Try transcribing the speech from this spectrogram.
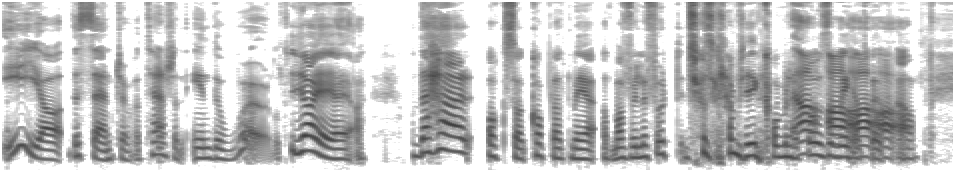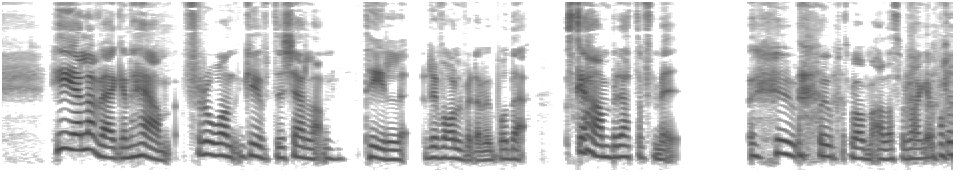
Är jag the center of attention in the world? Ja, ja, ja. ja. Det här också kopplat med att man fyller 40 tror jag kan bli en kombination Ja, som blir ja, helt sjuk. ja, ja. Ja. Hela vägen hem från Gutekällaren till Revolver där vi bodde ska han berätta för mig hur sjukt det var med alla som raggade på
